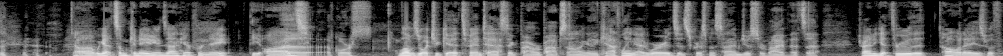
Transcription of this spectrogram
uh, we got some Canadians on here for Nate. The Odds Uh, of course, loves what you get. It's fantastic power pop song. And then Kathleen Edwards, it's Christmas time, just survive. That's a trying to get through the holidays with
